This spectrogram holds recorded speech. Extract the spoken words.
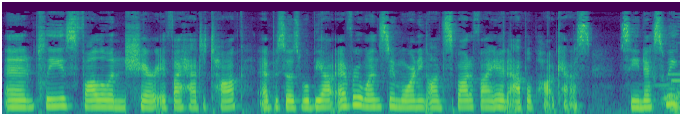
And please follow and share if I had to talk. Episodes will be out every Wednesday morning on Spotify and Apple Podcasts. See you next week.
